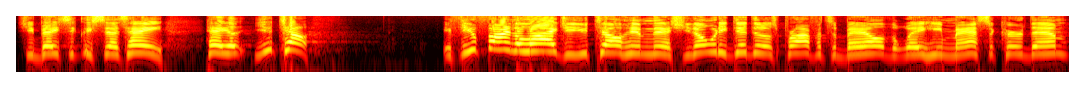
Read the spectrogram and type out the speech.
She basically says, Hey, hey, you tell, if you find Elijah, you tell him this. You know what he did to those prophets of Baal, the way he massacred them?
